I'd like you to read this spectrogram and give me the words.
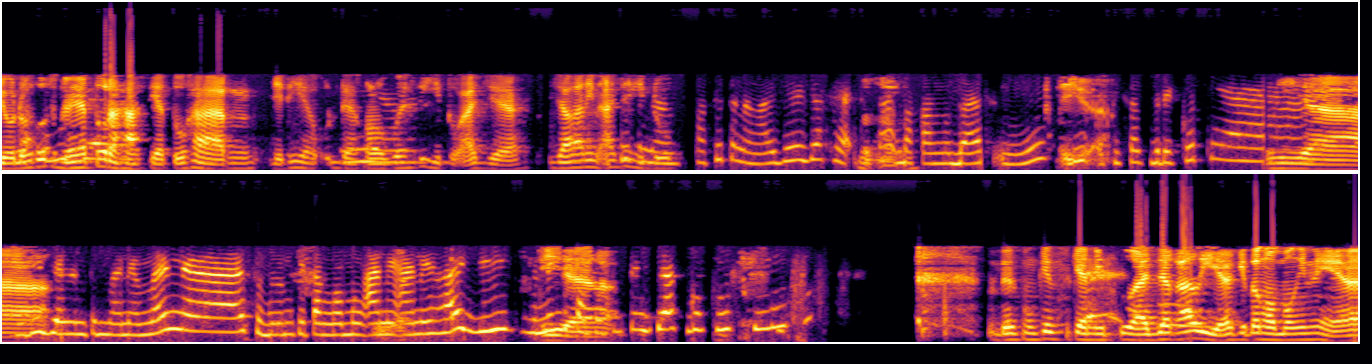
Jodoh tuh sebenarnya tuh rahasia Tuhan. Jadi ya udah kalau Iya. gue sih gitu aja. Jalanin aja tapi hidup. tenang tapi tenang aja aja kayak kita Mm-mm. bakal ngebahas ini di Iya. episode berikutnya Iya. Jadi jangan ke mana-mana sebelum kita ngomong aneh-aneh lagi. Mending Iya. kita aja, gue pusing. Udah mungkin sekian itu aja kali ya kita ngomong ini ya.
